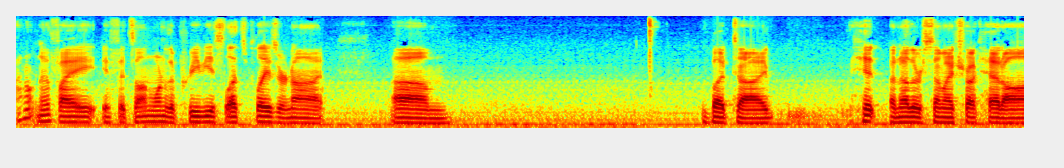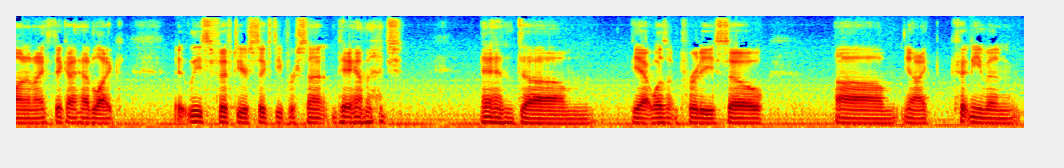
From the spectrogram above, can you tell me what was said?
I don't know if I if it's on one of the previous Let's Plays or not. Um, but I hit another semi truck head on, and I think I had like at least 50 or 60 percent damage, and um, yeah, it wasn't pretty. So um, you know, I couldn't even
